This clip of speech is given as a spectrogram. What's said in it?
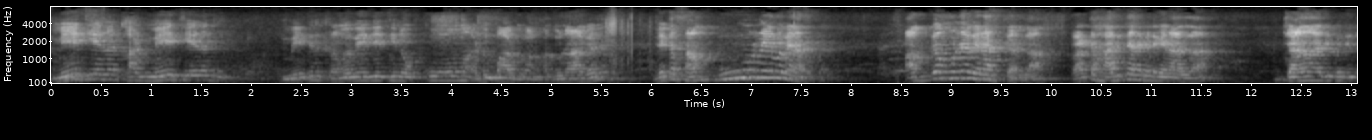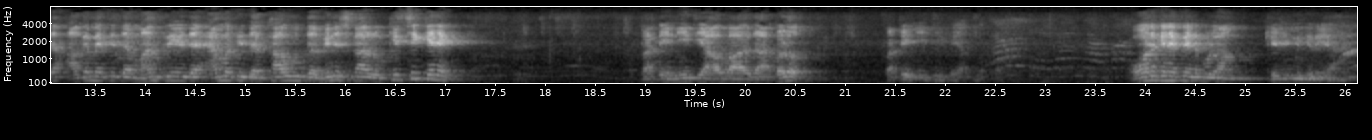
මේ තියෙන මේ තියෙන මේ තියෙන ක්‍රමවේදයේ තියෙන ඔක්කොම අඩුපාඩුකම් හඳුනාගෙන මේක සම්පූර්ණයෙන්ම වෙනස් කරලා අග්ගමුණ වෙනස් කරලා රට හරි තැනකට ගෙනල්ලා ජනාධිපතිද අගමැතිද മന്ത്രിද ඇමතිද කවුද විනිශ්චයකාරු කිසි කෙනෙක් රටේ නීති අවබෝධ කළොත් රටේ නීති ක්‍රියාත්මක ඕන කෙනෙක් වෙන්න පුළුවන් කෙලින්ම ක්‍රියාත්මක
